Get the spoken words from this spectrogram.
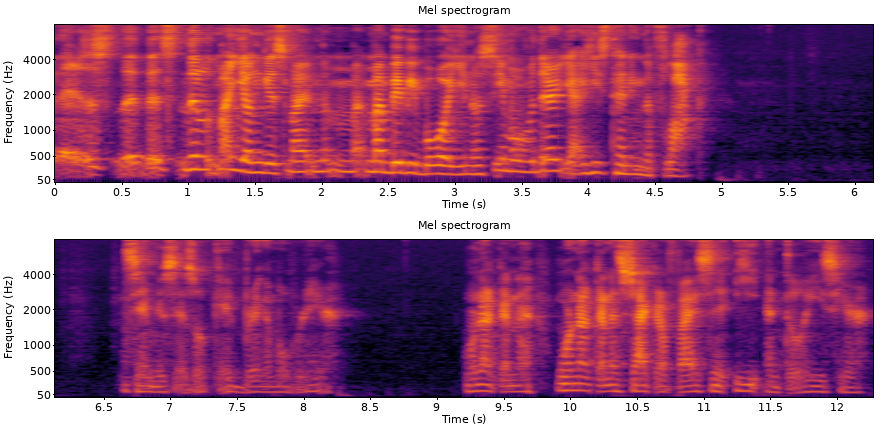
there's this little my youngest, my, my my baby boy, you know, see him over there? Yeah, he's tending the flock. Samuel says, okay, bring him over here. We're not gonna we're not gonna sacrifice and eat until he's here.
